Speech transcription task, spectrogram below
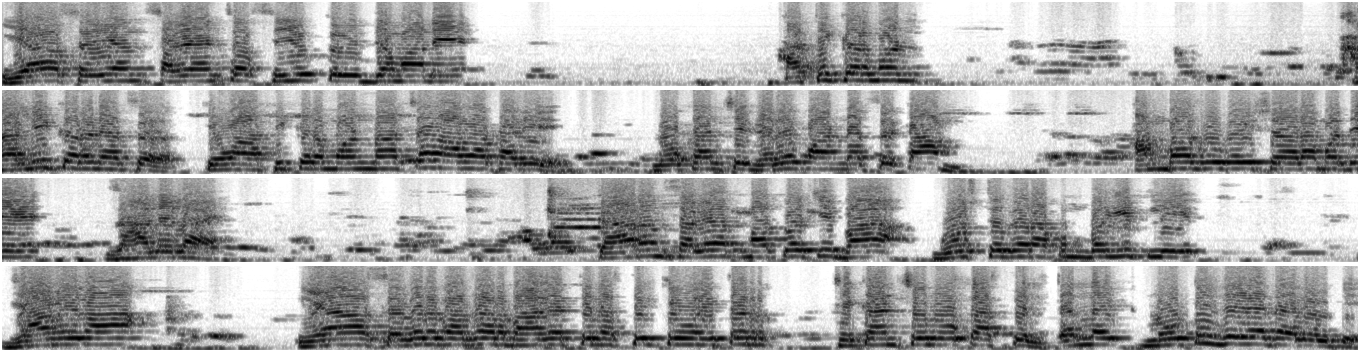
या सगळ्यां सगळ्यांच्या संयुक्त विद्यमाने अतिक्रमण खाली करण्याचं किंवा अतिक्रमणाच्या नावाखाली लोकांचे घरे पाडण्याचं काम अंबाजोगाई शहरामध्ये झालेलं आहे. कारण सगळ्यात महत्वाची बा गोष्ट जर आपण बघितली ज्या वेळेला या सदर बाजार भागातील असतील किंवा इतर ठिकाणचे लोक असतील त्यांना एक नोटीस देण्यात आले होते.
